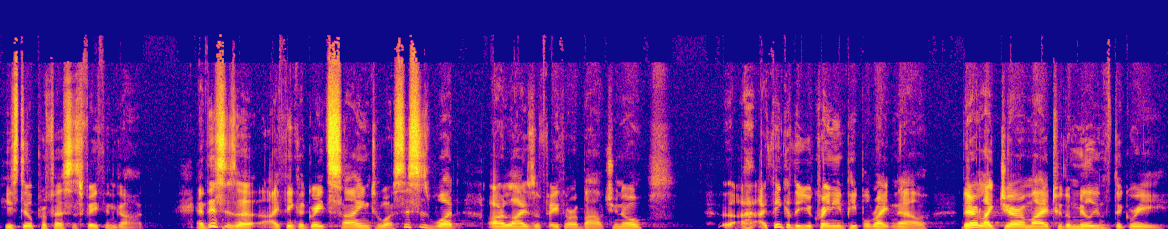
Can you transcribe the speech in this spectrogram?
he still professes faith in God. And this is, a, I think, a great sign to us. This is what our lives of faith are about. You know, I think of the Ukrainian people right now. They're like Jeremiah to the millionth degree.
